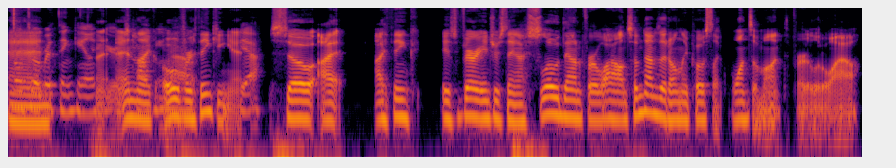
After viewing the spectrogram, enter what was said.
Well, it's and, overthinking, like you're and like about. overthinking it. Yeah. So I, I think it's very interesting. I slowed down for a while, and sometimes I'd only post like once a month for a little while.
